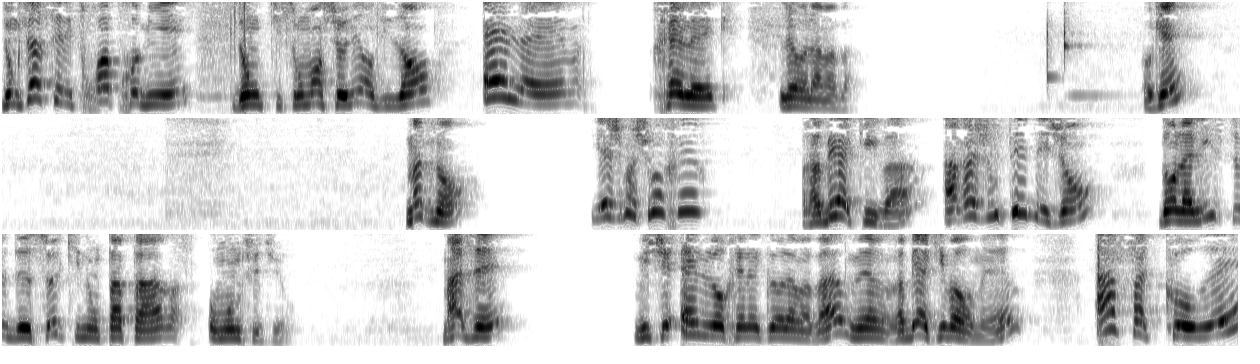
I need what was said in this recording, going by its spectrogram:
Donc ça, c'est les trois premiers, donc, qui sont mentionnés en disant, Elem, Chelek, Leolamaba. Ok? Maintenant, Yesh. Rabbi Akiva à rajouter des gens dans la liste de ceux qui n'ont pas part au monde futur. Mazé, Mishéen lochelek l'olam haba, mais Rabbi Akiva Omer, Afakore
